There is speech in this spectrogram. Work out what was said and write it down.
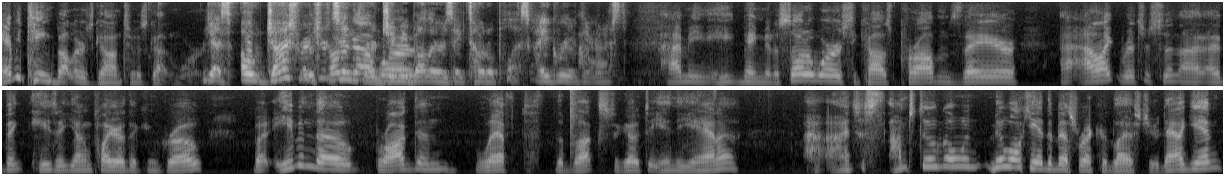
every team Butler's gone to has gotten worse. Yes. Oh, Josh Richardson for Jimmy. Butler is a total plus. I agree with you, Ernest. I mean, he made Minnesota worse. He caused problems there. I, I like Richardson. I, I think he's a young player that can grow. But even though Brogdon left the Bucks to go to Indiana, I, I just I'm still going. Milwaukee had the best record last year. Now again,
